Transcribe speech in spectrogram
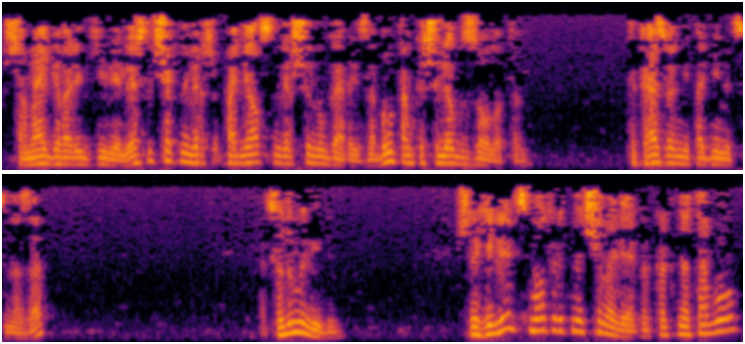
Шамай говорит Гилелю, если человек поднялся на вершину горы, забыл там кошелек с золотом, так разве он не поднимется назад? Отсюда мы видим, что Гилель смотрит на человека, как на того,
